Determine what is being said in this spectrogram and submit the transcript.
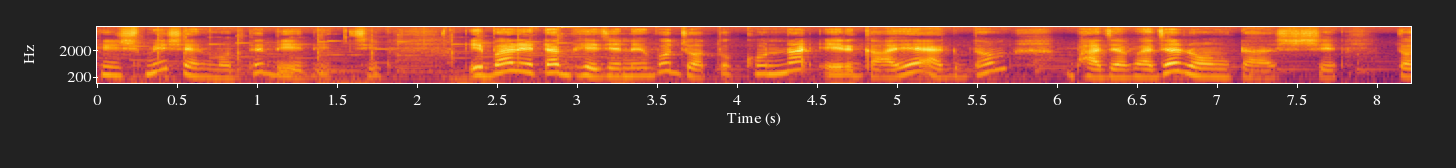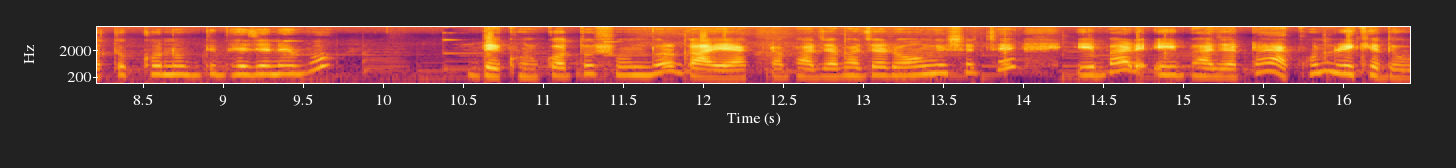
কিশমিশ এর মধ্যে দিয়ে দিচ্ছি। এবার এটা ভেজে নেব যতক্ষণ না এর গায়ে একদম ভাজা ভাজা রঙটা আসছে। ততক্ষণ অবধি ভেজে নেব। দেখুন, কত সুন্দর গায়ে একটা ভাজা ভাজা রং এসেছে। এবার এই ভাজাটা এখন রেখে দেবো।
